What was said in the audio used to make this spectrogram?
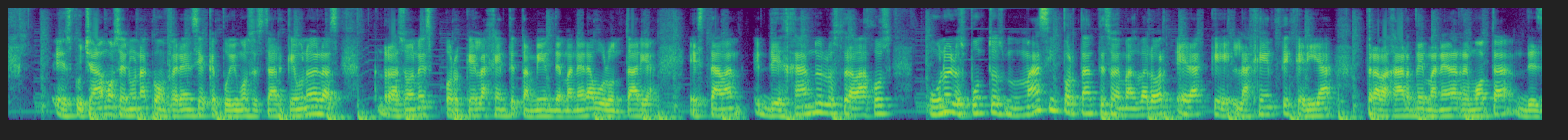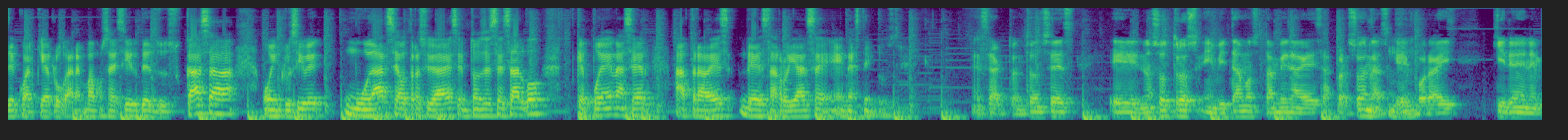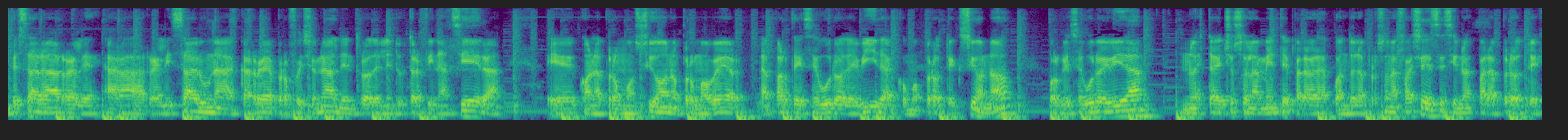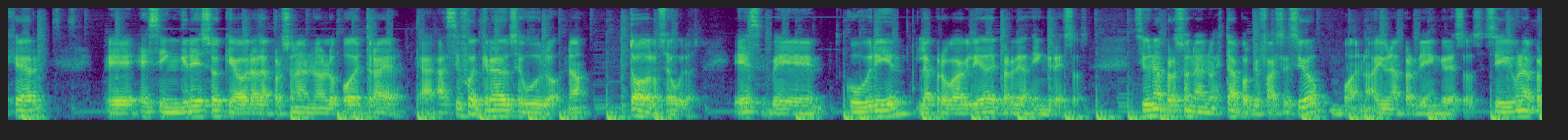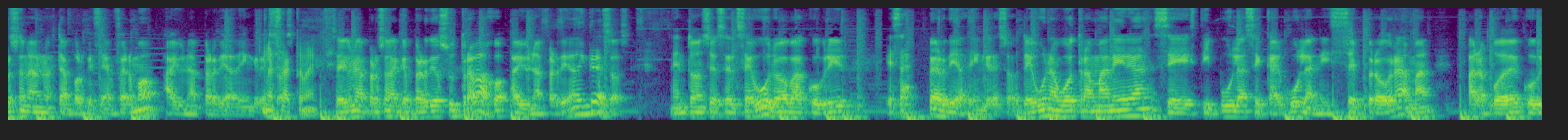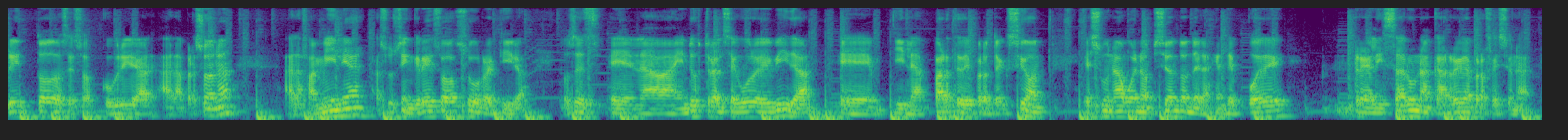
escuchábamos en una conferencia que pudimos estar que una de las razones por qué la gente también de manera voluntaria estaban dejando los trabajos uno de los puntos más importantes o de más valor era que la gente quería trabajar de manera remota desde cualquier lugar, vamos a decir desde su casa o inclusive mudarse a otras ciudades. Entonces es algo que pueden hacer a través de desarrollarse en esta industria. Exacto, entonces eh, nosotros invitamos también a esas personas que por ahí quieren empezar a, a realizar una carrera profesional dentro de la industria financiera, eh, con la promoción o promover la parte de seguro de vida como protección, ¿no? Porque el seguro de vida no está hecho solamente para cuando la persona fallece, sino es para proteger eh, ese ingreso que ahora la persona no lo puede traer. Así fue creado el seguro, ¿no? Todos los seguros. Es eh, cubrir la probabilidad de pérdidas de ingresos. Si una persona no está porque falleció, bueno, hay una pérdida de ingresos. Si una persona no está porque se enfermó, hay una pérdida de ingresos. Exactamente. Si hay una persona que perdió su trabajo, hay una pérdida de ingresos. Entonces el seguro va a cubrir esas pérdidas de ingresos. De una u otra manera se estipula, se calculan y se programan para poder cubrir todos esos, cubrir a la persona, a la familia, a sus ingresos, su retiro. Entonces, en la industria del seguro de vida eh, y la parte de protección es una buena opción donde la gente puede realizar una carrera profesional.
